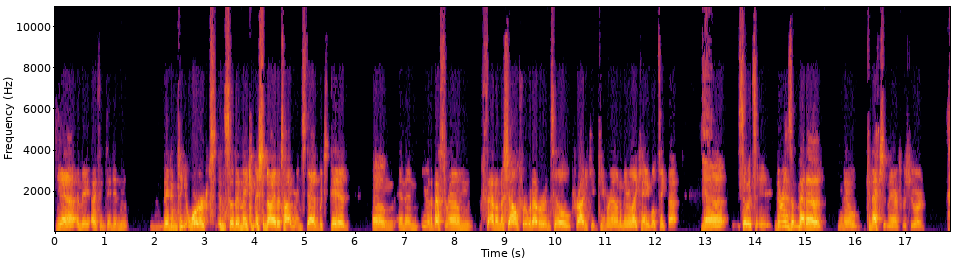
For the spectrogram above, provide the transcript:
Yeah, and they, I think they didn't, they didn't think it worked, and so then they commissioned "Eye of the Tiger" instead, which did um, and then you're the best around sat on the shelf or whatever until Karate Kid came around and they were like, hey, we'll take that. Yeah. Uh, so it's it, there is a meta, you know, connection there for sure.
